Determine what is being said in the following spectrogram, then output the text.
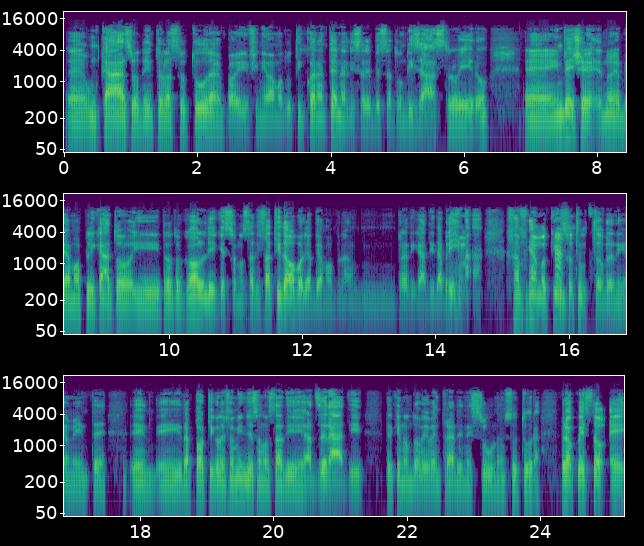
eh, un caso dentro la struttura e poi finivamo tutti in quarantena, lì sarebbe stato un disastro vero. Eh, invece noi abbiamo applicato i protocolli che sono stati fatti dopo, li abbiamo praticati da prima, abbiamo chiuso ah. tutto praticamente e, e I rapporti con le famiglie sono stati azzerati perché non doveva entrare nessuno in struttura. Però questo è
